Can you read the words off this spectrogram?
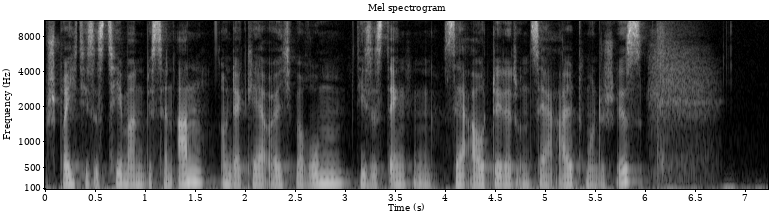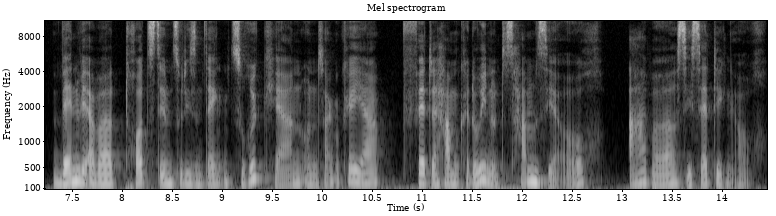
spreche ich dieses Thema ein bisschen an und erkläre euch, warum dieses Denken sehr outdated und sehr altmodisch ist. Wenn wir aber trotzdem zu diesem Denken zurückkehren und sagen, okay, ja, Fette haben Kalorien und das haben sie ja auch, aber sie sättigen auch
